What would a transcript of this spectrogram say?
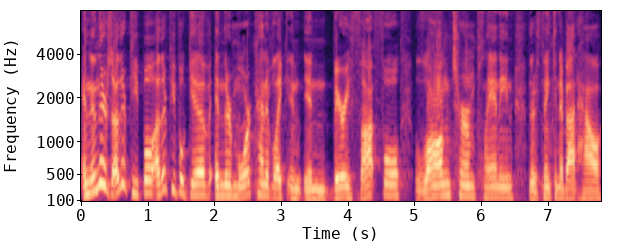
And then there's other people, other people give, and they're more kind of like in, in very thoughtful, long term planning they're thinking about how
